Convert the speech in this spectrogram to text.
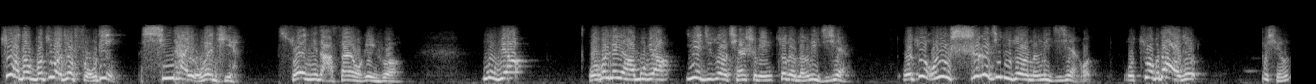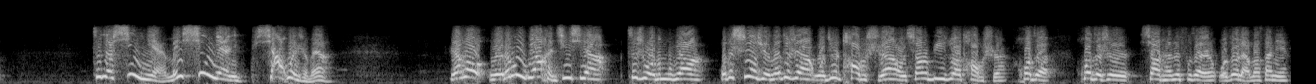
做都不做就否定，心态有问题。所以你打三，我跟你说，目标我会列好目标，业绩做到前十名，做到能力极限。我做我用十个季度做到能力极限，我我做不到我就不行。这叫信念，没信念你瞎混什么呀？然后我的目标很清晰啊，这是我的目标啊，我的事业选择就是啊，我就是 top 十啊，我销售必须做到 top 十，或者或者是销售团队负责人，我做两到三年，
